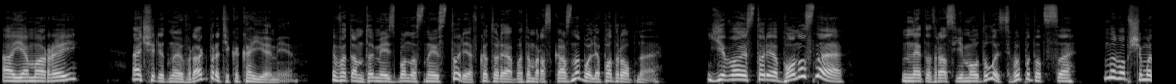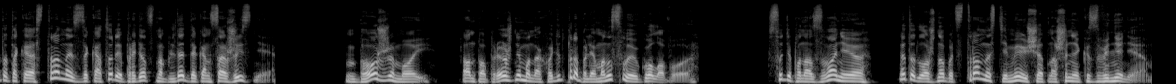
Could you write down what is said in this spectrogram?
Аямарей — очередной враг братика Кайоми. В этом томе есть бонусная история, в которой об этом рассказано более подробно. Его история бонусная? На этот раз ему удалось выпутаться, но в общем это такая странность, за которой придется наблюдать до конца жизни. Боже мой, он по-прежнему находит проблему на свою голову. Судя по названию, это должно быть странность, имеющая отношение к извинениям.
